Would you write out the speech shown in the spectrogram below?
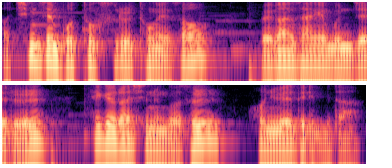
어, 침샘 보톡스를 통해서 외관상의 문제를 해결하시는 것을 권유해 드립니다.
